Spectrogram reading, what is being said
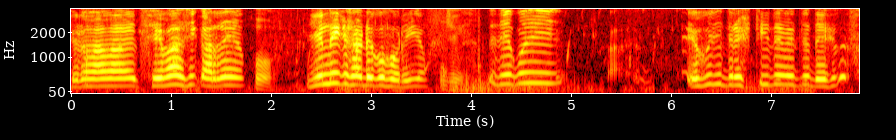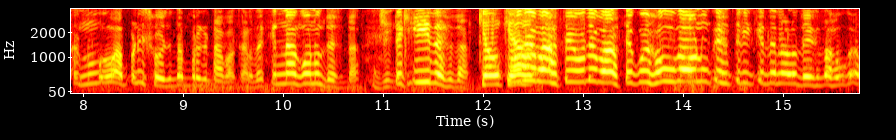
ਜਿਹੜਾ ਸੇਵਾ ਅਸੀਂ ਕਰ ਰਹੇ ਹਾਂ ਹੂੰ। ਜਿੰਨੀ ਕਿ ਸਾਡੇ ਕੋਲ ਹੋ ਰਹੀ ਹੈ ਜੀ। ਤੇ ਜੇ ਕੋਈ ਇਹੋ ਜੀ ਦ੍ਰਿਸ਼ਟੀ ਦੇ ਵਿੱਚ ਦੇਖਦਾ ਸਾਨੂੰ ਉਹ ਆਪਣੀ ਸੋਚ ਦਾ ਪ੍ਰਗਟਾਵਾ ਕਰਦਾ ਕਿੰਨਾ ਕੁ ਉਹਨੂੰ ਦਿਸਦਾ ਤੇ ਕੀ ਦਿਸਦਾ। ਕਿਉਂ ਕਿਹਾ- ਉਹਦੇ ਵਾਸਤੇ ਉਹਦੇ ਵਾਸਤੇ ਕੋਈ ਹੋਊਗਾ ਉਹਨੂੰ ਕਿਸ ਤਰੀਕੇ ਦੇ ਨਾਲ ਉਹ ਦੇਖਦਾ ਹੋਊਗਾ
